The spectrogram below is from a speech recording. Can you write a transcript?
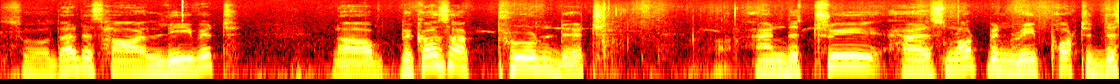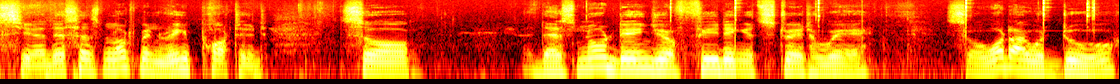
So that is how I leave it. Now because I pruned it and the tree has not been repotted this year. This has not been repotted, so there's no danger of feeding it straight away. So what I would do,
